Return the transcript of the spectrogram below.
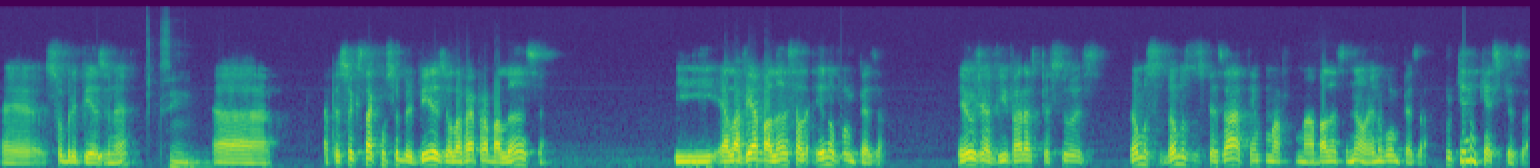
é, sobrepeso, né? Sim. Uh, a pessoa que está com sobrepeso, ela vai para a balança e ela vê a balança, ela, eu não vou me pesar. Eu já vi várias pessoas, vamos, vamos nos pesar, tem uma, uma balança, não, eu não vou me pesar. Por que não quer se pesar?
